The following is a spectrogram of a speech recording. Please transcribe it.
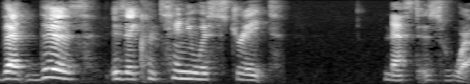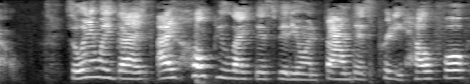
that this is a continuous straight nest as well. So anyway, guys, I hope you liked this video and found this pretty helpful.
